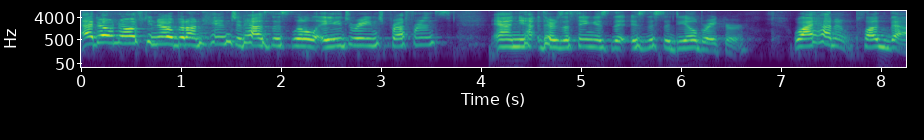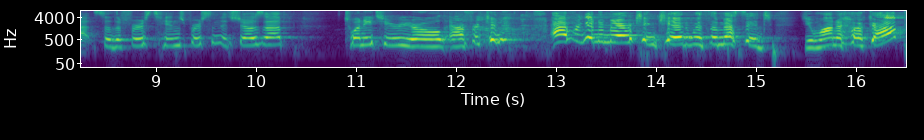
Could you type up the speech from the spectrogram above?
I don't know if you know, but on Hinge it has this little age range preference, and ha- there's a thing: is that is this a deal breaker? Well, I hadn't plugged that, so the first Hinge person that shows up 22 year old African African American kid with the message, You want to hook up?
